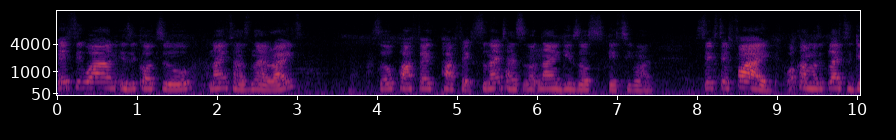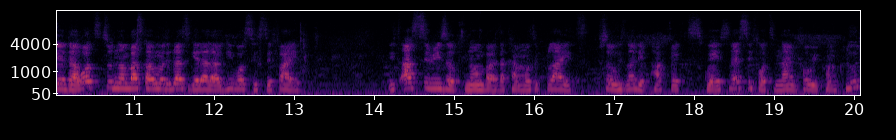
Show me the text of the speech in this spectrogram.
81 is equal to 9 times 9 right? So perfect perfect. So 9 times 9 gives us 81 65 what can multiply together? What two numbers can we multiply together that will give us 65 it has series of numbers that can multiply it. So it's not a perfect square. So let's see 49 before we conclude.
